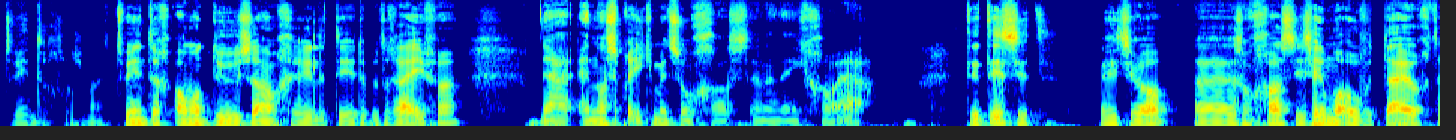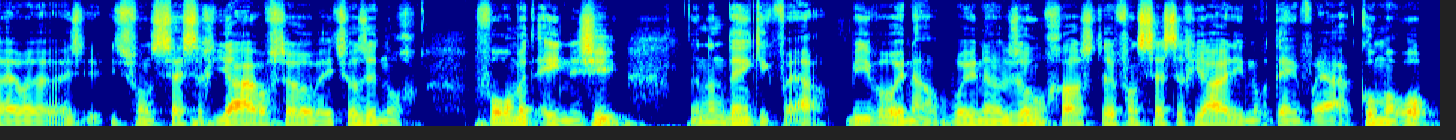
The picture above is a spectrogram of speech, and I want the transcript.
20 volgens mij. 20 allemaal duurzaam gerelateerde bedrijven. Ja, en dan spreek je met zo'n gast en dan denk je gewoon, ja, dit is het. Weet je wel? Eh, zo'n gast is helemaal overtuigd. Hij is iets van 60 jaar of zo, weet je wel. Zit nog vol met energie. En dan denk ik van, ja, wie wil je nou? Wil je nou zo'n gast eh, van 60 jaar die nog denkt van, ja, kom maar op.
